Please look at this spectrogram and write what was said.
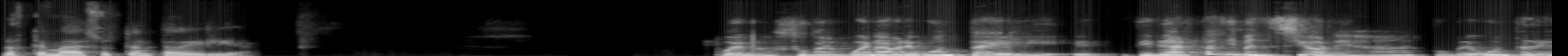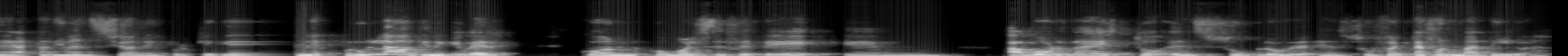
los temas de sustentabilidad? Bueno, súper buena pregunta, Eli. Eh, tiene hartas dimensiones, ¿ah? tu pregunta tiene hartas dimensiones, porque tiene, por un lado tiene que ver con cómo el CFT em, aborda esto en su, en su oferta formativa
